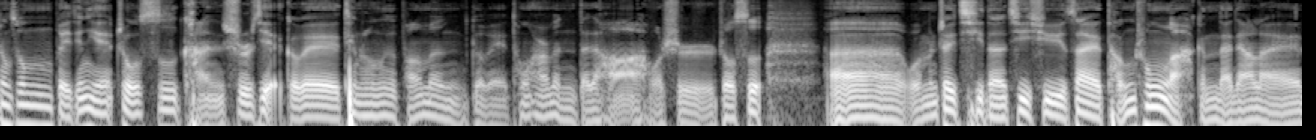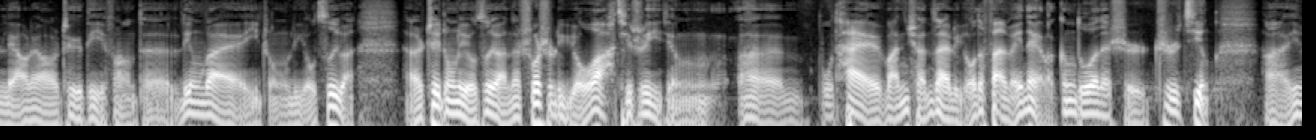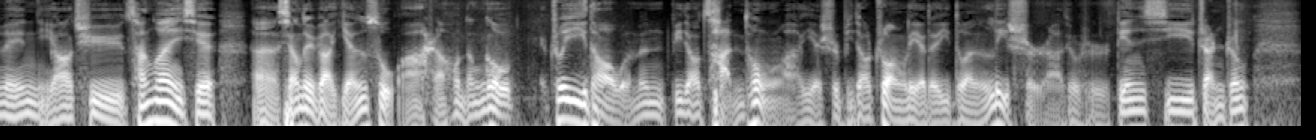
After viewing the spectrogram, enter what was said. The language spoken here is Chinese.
正宗北京爷，宙斯看世界，各位听众朋友们，各位同行们，大家好啊！我是宙斯。呃，我们这期呢，继续在腾冲啊，跟大家来聊聊这个地方的另外一种旅游资源。呃，这种旅游资源呢，说是旅游啊，其实已经呃不太完全在旅游的范围内了，更多的是致敬啊，因为你要去参观一些呃相对比较严肃啊，然后能够。追忆到我们比较惨痛啊，也是比较壮烈的一段历史啊，就是滇西战争。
